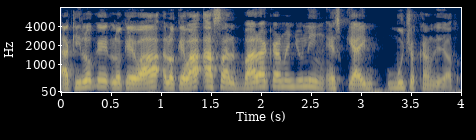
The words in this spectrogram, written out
Aquí lo que, lo que va, lo que va a salvar a Carmen Yulín es que hay muchos candidatos.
